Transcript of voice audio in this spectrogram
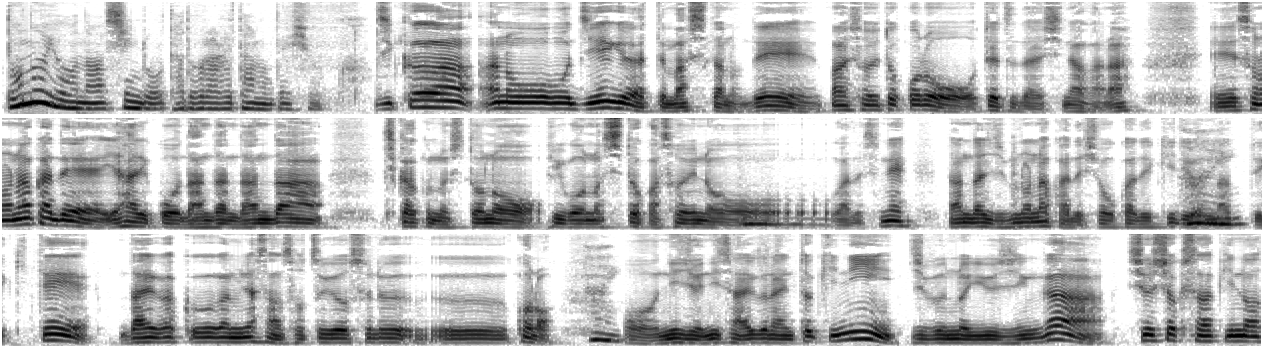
どのような進路をたどられたのでしょうか？実家が、あの、自営業やってましたので、まあそういうところをお手伝いしながら、えーその中で、やはりこう、だんだんだんだん、近くの人の記号の死とかそういうのがですね、だんだん自分の中で消化できるようになってきて、大学が皆さん卒業する頃、はい。お22歳ぐらいの時に、自分の友人が、就職先の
